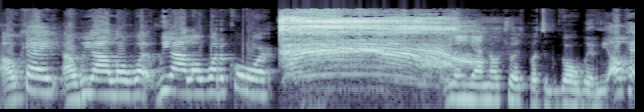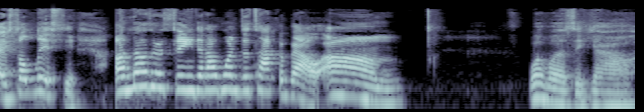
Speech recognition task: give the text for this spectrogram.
Okay? Are we all on what we all on what accord? You ain't got no choice but to go with me. Okay, so listen. Another thing that I wanted to talk about. Um what was it, y'all?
